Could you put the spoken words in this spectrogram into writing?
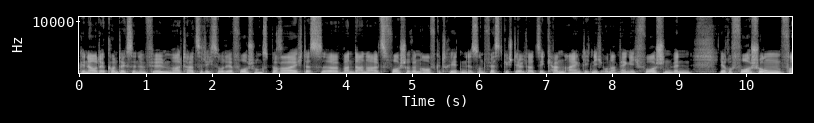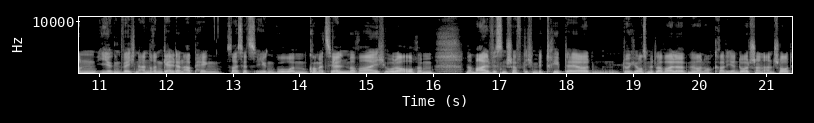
Genau, der Kontext in dem Film war tatsächlich so der Forschungsbereich, dass äh, Vandana als Forscherin aufgetreten ist und festgestellt hat, sie kann eigentlich nicht unabhängig forschen, wenn ihre Forschungen von irgendwelchen anderen Geldern abhängen. Sei es jetzt irgendwo im kommerziellen Bereich oder auch im normalwissenschaftlichen Betrieb, der ja durchaus mittlerweile, wenn man auch gerade hier in Deutschland anschaut,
